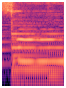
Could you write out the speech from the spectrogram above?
す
